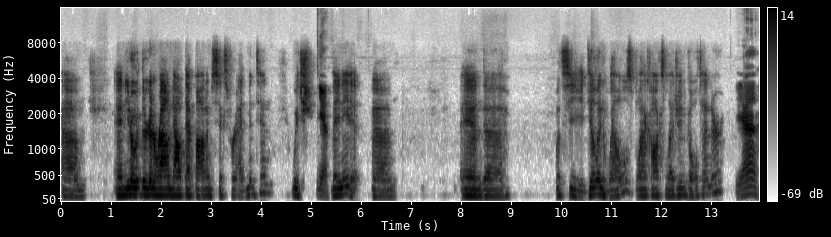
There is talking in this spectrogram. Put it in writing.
Um, and you know they're going to round out that bottom six for Edmonton, which Yeah. they need it. Um, and uh, let's see, Dylan Wells, Blackhawks legend goaltender. Yeah.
